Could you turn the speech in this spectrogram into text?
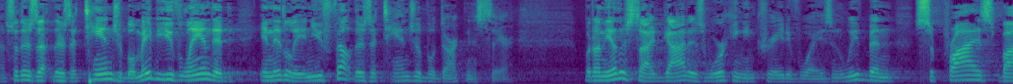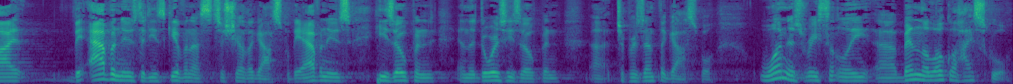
Uh, so there's a, there's a tangible, maybe you've landed in Italy and you felt there's a tangible darkness there. But on the other side, God is working in creative ways. And we've been surprised by the avenues that He's given us to share the gospel, the avenues He's opened and the doors He's opened uh, to present the gospel. One has recently uh, been the local high school.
